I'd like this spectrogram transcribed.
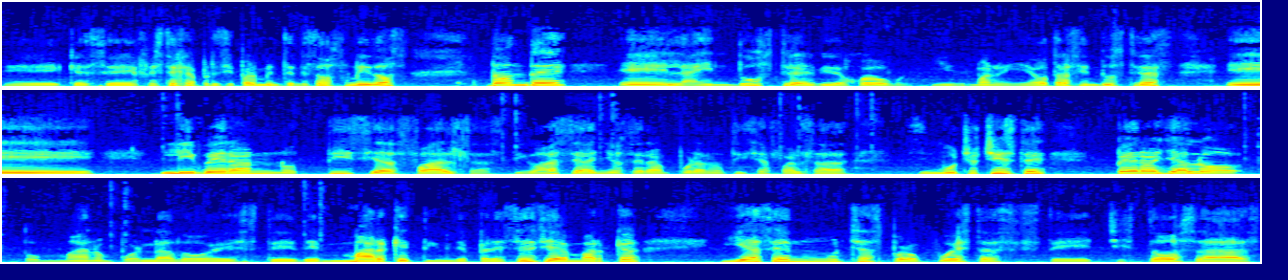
eh, que se festeja principalmente en Estados Unidos, donde eh, la industria del videojuego y bueno y otras industrias eh, liberan noticias falsas. Digo, hace años eran pura noticia falsa sin mucho chiste, pero ya lo tomaron por el lado este de marketing, de presencia de marca y hacen muchas propuestas este, chistosas,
